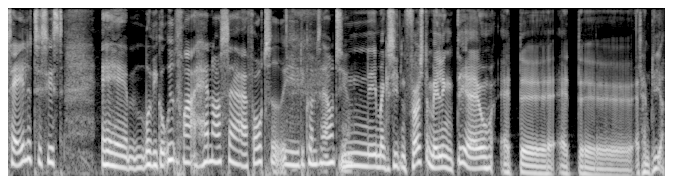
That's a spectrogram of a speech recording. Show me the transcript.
tale til sidst. Uh, må vi gå ud fra, at han også er fortid i de konservative? Nej, man kan sige, at den første melding, det er jo, at, uh, at, uh, at han bliver.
